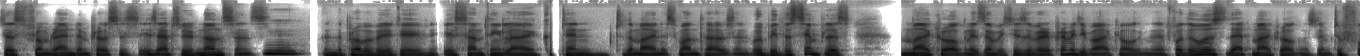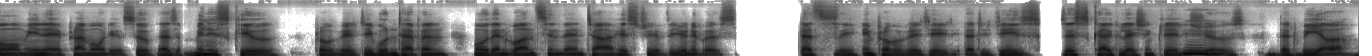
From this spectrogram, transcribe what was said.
just from random process is absolute nonsense. Mm. And the probability is something like 10 to the minus 1000 would be the simplest microorganism, which is a very primitive microorganism. For those that microorganism to form in a primordial soup has a minuscule probability. It wouldn't happen more than once in the entire history of the universe. That's the improbability that it is. This calculation clearly mm. shows that we are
